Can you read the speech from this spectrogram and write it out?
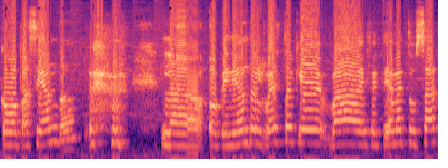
como paseando la opinión del resto que va a efectivamente usar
